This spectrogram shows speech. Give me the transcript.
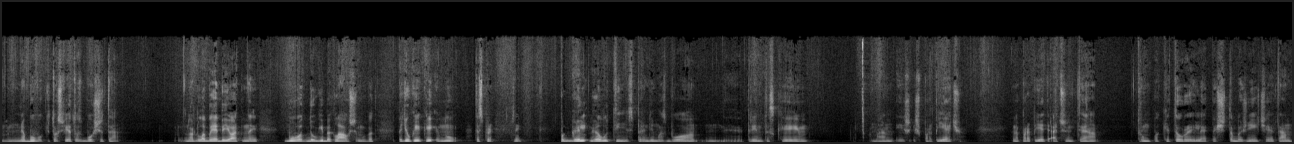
nebuvo kitos vietos, buvo šita. Nu, ir labai abejotinai, buvo daugybė klausimų, bet, bet jau kai, kai nu, tas, žinai, gal, galutinis sprendimas buvo priimtas, kai man iš, iš parapiečių viena parapietė atsiuntė trumpą keturailę apie šitą bažnyčią ir ten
